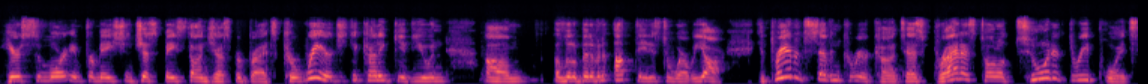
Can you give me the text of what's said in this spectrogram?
Here's some more information just based on Jesper Bratt's career, just to kind of give you an um, a little bit of an update as to where we are. In 307 career contests, Bratt has totaled 203 points,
